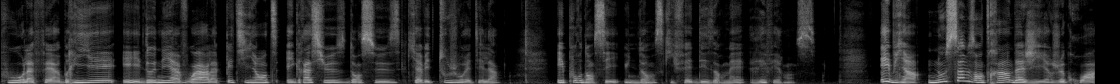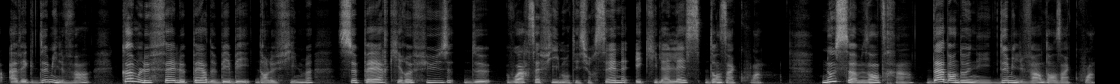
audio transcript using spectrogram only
pour la faire briller et donner à voir la pétillante et gracieuse danseuse qui avait toujours été là, et pour danser une danse qui fait désormais référence. Eh bien, nous sommes en train d'agir, je crois, avec 2020, comme le fait le père de bébé dans le film, ce père qui refuse de voir sa fille monter sur scène et qui la laisse dans un coin. Nous sommes en train d'abandonner 2020 dans un coin.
